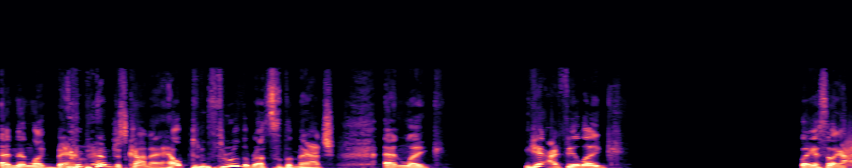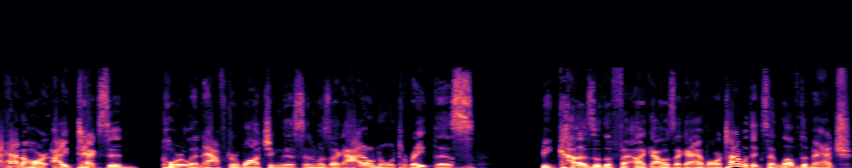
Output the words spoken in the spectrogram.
and then like Bam Bam just kind of helped him through the rest of the match, and like yeah, I feel like like I said, like I had a hard. I texted Cortland after watching this and was like, I don't know what to rate this because of the fact. Like I was like, I have a hard time with it because I love the match,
